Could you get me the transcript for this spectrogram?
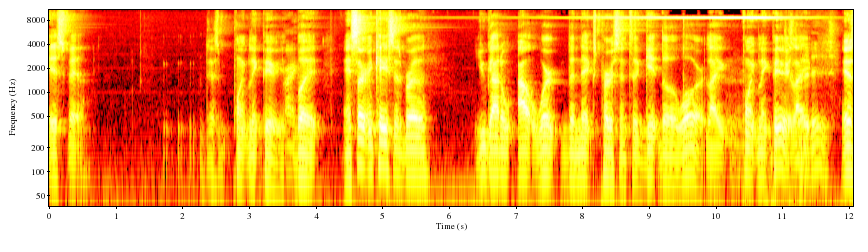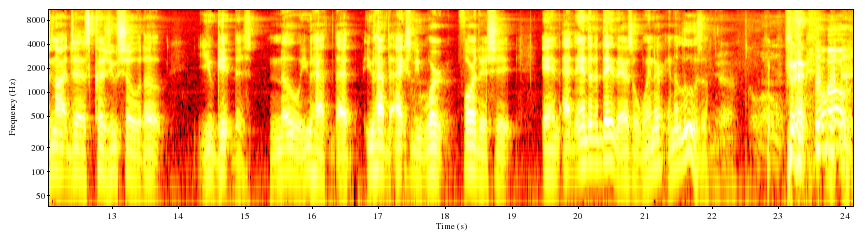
is fair. Just point blank period. Right. But in certain cases, bro, you gotta outwork the next person to get the award. Like point blank period. That's what like it is. it's not just cause you showed up, you get this. No, you have that you have to actually work for this shit. And at the end of the day, there's a winner and a loser. Yeah. Go home. Go home.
